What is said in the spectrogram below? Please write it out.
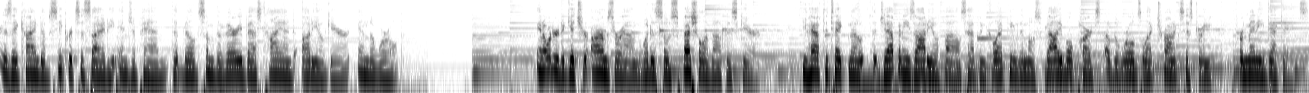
is a kind of secret society in Japan that builds some of the very best high end audio gear in the world. In order to get your arms around what is so special about this gear, you have to take note that Japanese audiophiles have been collecting the most valuable parts of the world's electronics history for many decades.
